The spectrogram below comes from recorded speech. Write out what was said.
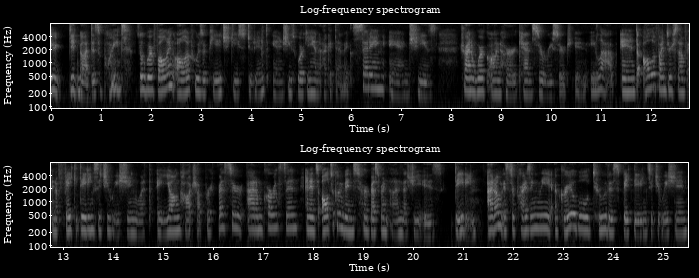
it did not disappoint. So we're following Olive who is a PhD student and she's working in an academic setting and she's trying to work on her cancer research in a lab. And Olive finds herself in a fake dating situation with a young hotshot professor, Adam Carlsen, and it's all to convince her best friend Anne that she is dating. Adam is surprisingly agreeable to this fake dating situation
